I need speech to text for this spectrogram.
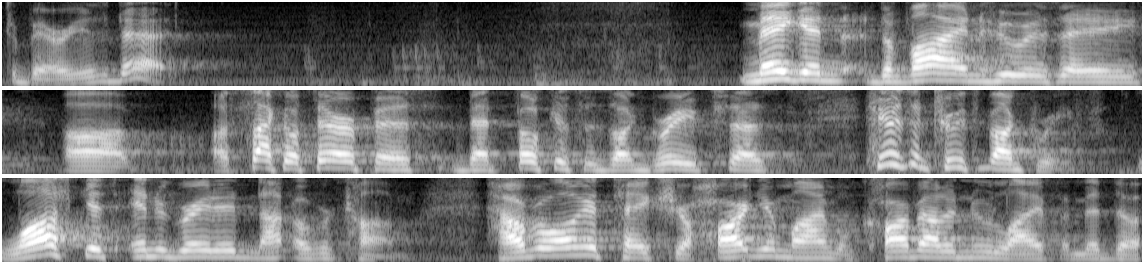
to bury his dead. Megan Devine, who is a, uh, a psychotherapist that focuses on grief, says Here's the truth about grief loss gets integrated, not overcome. However long it takes, your heart and your mind will carve out a new life amid the,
